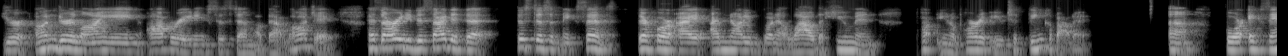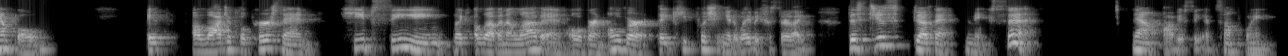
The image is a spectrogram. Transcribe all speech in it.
Your underlying operating system of that logic has already decided that this doesn't make sense. Therefore, I, I'm not even going to allow the human, you know, part of you to think about it. Um, for example, if a logical person keeps seeing like 1111 over and over, they keep pushing it away because they're like, this just doesn't make sense. Now, obviously, at some point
